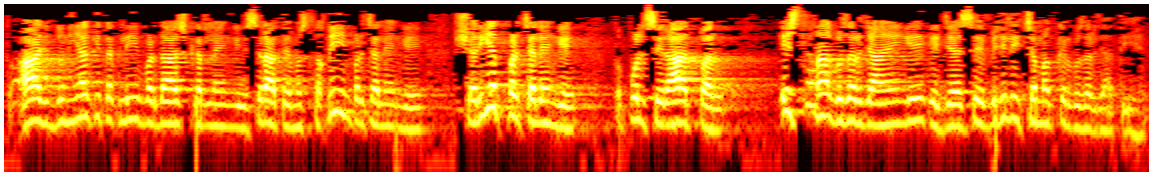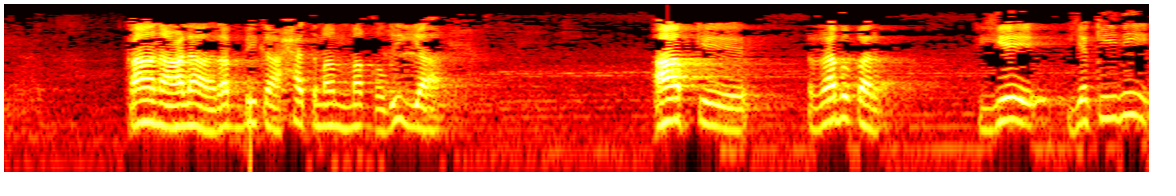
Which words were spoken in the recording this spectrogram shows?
تو آج دنیا کی تکلیف برداشت کر لیں گے سرات مستقیم پر چلیں گے، شریعت پر چلیں گے، تو پل سرات پر اس طرح گزر جائیں گے کہ جیسے بجلی چمک کر گزر جاتی ہے۔ کان آلہ ربی کا حتم مقویہ آپ کے رب پر یہ یقینی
